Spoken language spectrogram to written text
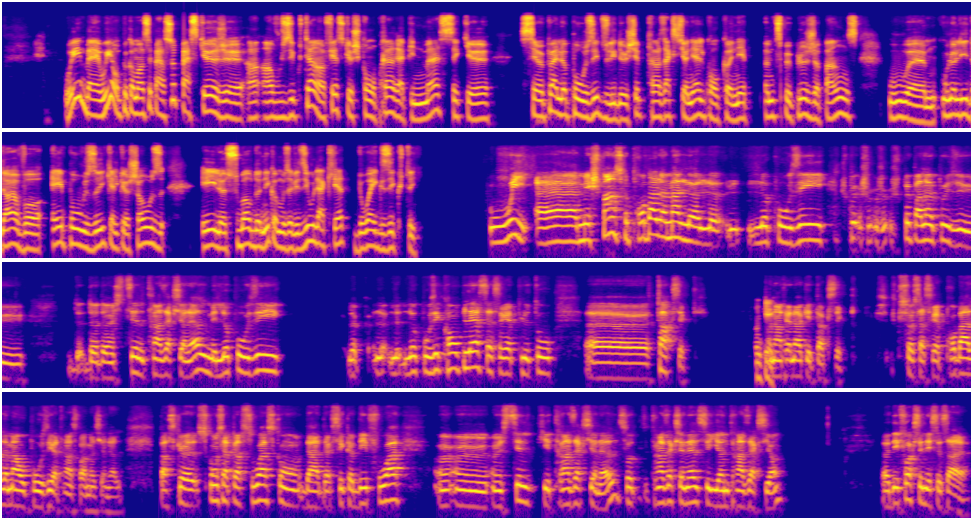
Oui, ben oui, on peut commencer par ça parce que je, en, vous écoutant, en fait, ce que je comprends rapidement, c'est que c'est un peu à l'opposé du leadership transactionnel qu'on connaît un petit peu plus, je pense, où, euh, où, le leader va imposer quelque chose et le subordonné, comme vous avez dit, où l'athlète doit exécuter. Oui, euh, mais je pense que probablement l'opposé, je, je, peux parler un peu d'un style transactionnel, mais l'opposé l'opposé complet, ce serait plutôt euh, toxique. Un entraîneur qui est toxique. Ça, ça serait probablement opposé à transformationnel. Parce que ce qu'on s'aperçoit, c'est que des fois, un, style qui est transactionnel, transactionnel, c'est il y a une transaction, des fois que c'est nécessaire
